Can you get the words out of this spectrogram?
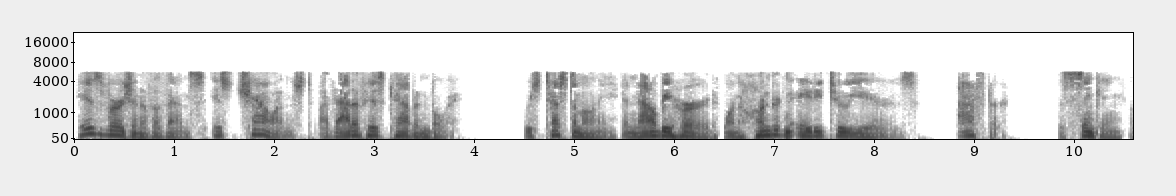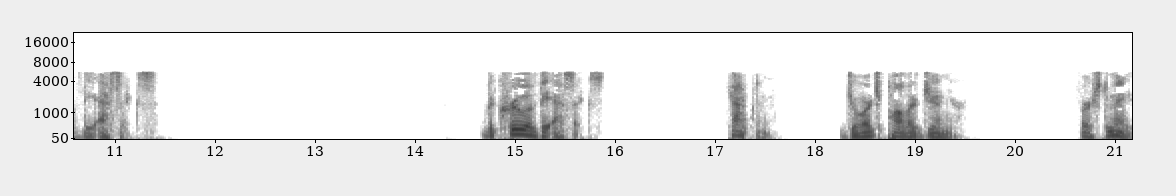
his version of events is challenged by that of his cabin boy whose testimony can now be heard 182 years after the sinking of the Essex. The crew of the Essex Captain George Pollard, Jr. First Mate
